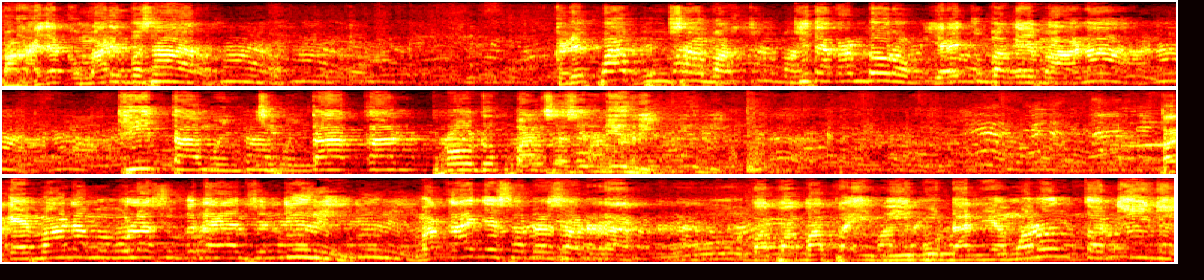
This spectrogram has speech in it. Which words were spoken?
Makanya kemarin besar. Ke depan pun sama. Kita akan dorong. Yaitu bagaimana kita menciptakan produk bangsa sendiri. Bagaimana mengolah sumber daya sendiri. Makanya saudara-saudaraku bapak-bapak ibu-ibu dan yang menonton ini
